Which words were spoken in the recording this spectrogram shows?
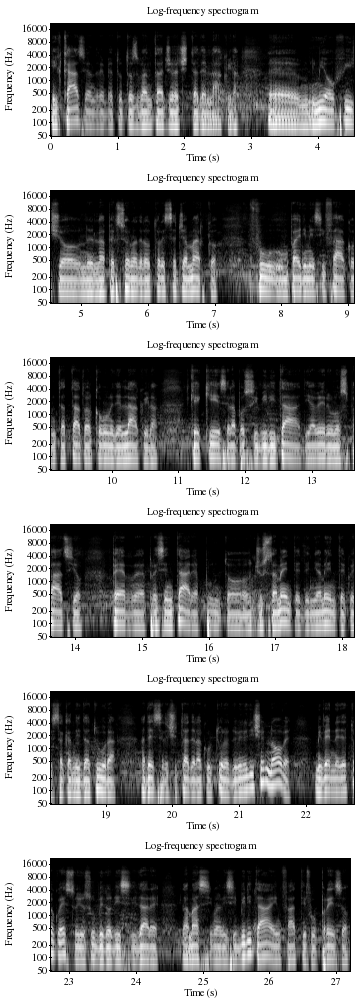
il caso e andrebbe a tutto svantaggio della città dell'Aquila. Eh, il mio ufficio nella persona della dottoressa Gianmarco fu un paio di mesi fa contattato al comune dell'Aquila che chiese la possibilità di avere uno spazio per presentare appunto giustamente e degnamente questa candidatura ad essere città della cultura del 2019, mi venne detto questo, io subito dissi di dare la massima visibilità e infatti fu preso,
